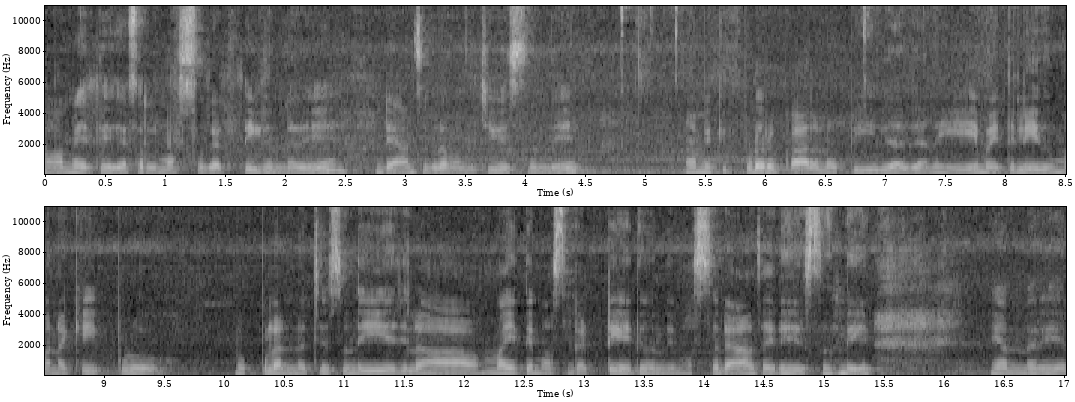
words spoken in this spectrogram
ఆమె అయితే అసలు మస్తు గట్టిగా ఉన్నది. డ్యాన్స్ కూడా మంచిగా వేస్తుంది. ఆమెకి ఇప్పుడు వరకు కాళ్ళ నొప్పి ఇది అది అని ఏమైతే లేదు. మనకి ఇప్పుడు నొప్పులు అన్నీ వచ్చేస్తుంది ఈ ఏజ్లో. ఆ అమ్మాయి అయితే మస్తు గట్టి అయితే ఉంది. మస్తు డ్యాన్స్ అయితే చేస్తుంది. అందరి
